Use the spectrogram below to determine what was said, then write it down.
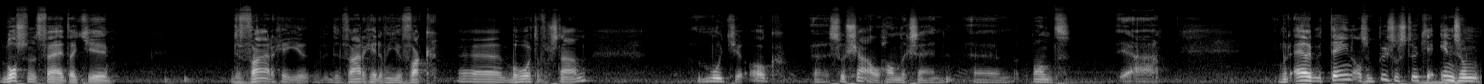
los van het feit dat je de vaardigheden, de vaardigheden van je vak eh, behoort te verstaan, moet je ook eh, sociaal handig zijn. Ehm, want ja, je moet eigenlijk meteen als een puzzelstukje in zo'n,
